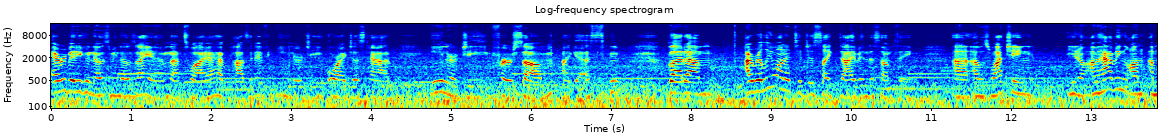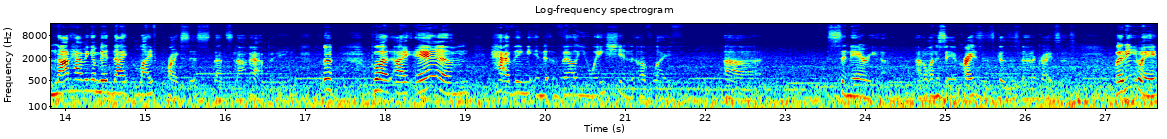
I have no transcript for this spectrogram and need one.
everybody who knows me knows I am. That's why I have positive energy or I just have energy for some, I guess. but um I really wanted to just like dive into something. Uh, I was watching, you know, I'm having on, I'm not having a midnight life crisis. That's not happening. but I am having an evaluation of life uh, scenario. I don't want to say a crisis because it's not a crisis. But anyway,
